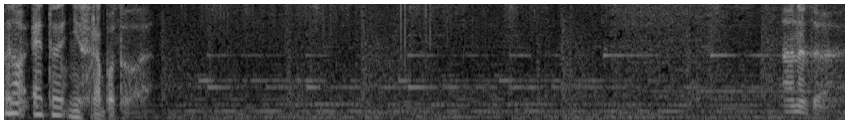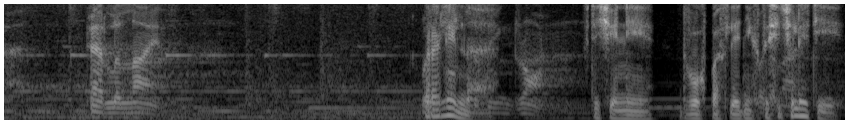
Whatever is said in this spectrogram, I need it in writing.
Но это не сработало. Параллельно, в течение двух последних тысячелетий,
